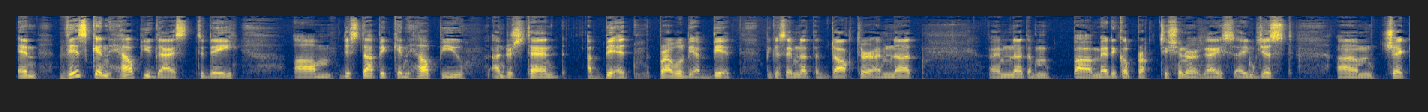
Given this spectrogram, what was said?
And this can help you guys today. Um this topic can help you understand a bit probably a bit because i'm not a doctor i'm not i'm not a, a medical practitioner guys. I'm just um check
